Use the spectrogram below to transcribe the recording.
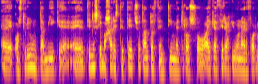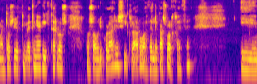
eh, construir un tabique, eh, tienes que bajar este techo tantos centímetros o hay que hacer aquí una reforma. Entonces yo me tenía que quitar los, los auriculares y claro, hacerle caso al jefe. Y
